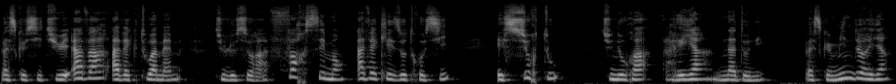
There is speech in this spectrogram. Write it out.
Parce que si tu es avare avec toi-même, tu le seras forcément avec les autres aussi, et surtout, tu n'auras rien à donner. Parce que mine de rien,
